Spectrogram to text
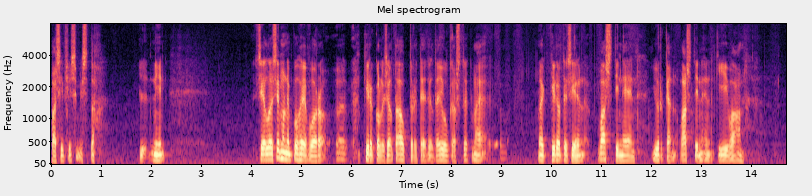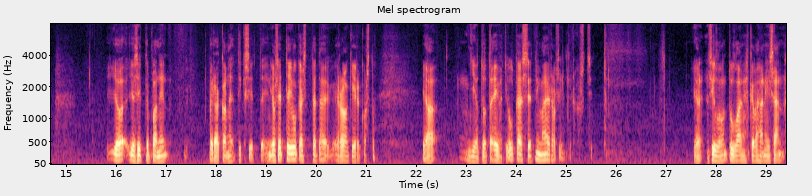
pasifismista, niin siellä oli semmoinen puheenvuoro kirkolliselta auktoriteetilta julkaistu, että mä, mä kirjoitin siihen vastineen, jyrkän vastineen kiivaan, ja, ja sitten panin peräkaneetiksi, että jos ette julkaisi tätä eroan kirkosta, ja, ja tuota, eivät julkaisseet, niin mä erosin kirkosta sitten. Ja silloin tullaan ehkä vähän isän,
